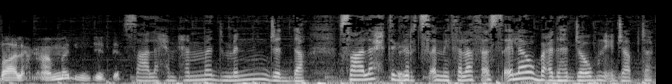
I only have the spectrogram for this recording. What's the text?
صالح محمد من جدة. صالح محمد من جدة. صالح تقدر تسألني ثلاث أسئلة وبعدها تجاوبني إجابتك.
